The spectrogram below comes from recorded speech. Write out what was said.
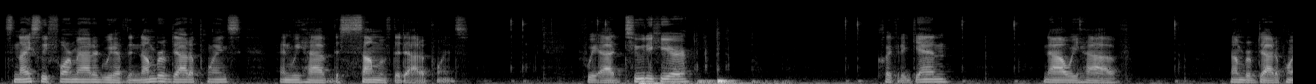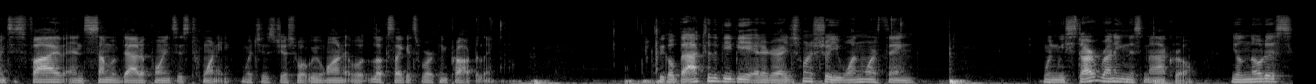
It's nicely formatted. We have the number of data points, and we have the sum of the data points. If we add 2 to here, click it again, now we have number of data points is 5 and sum of data points is 20 which is just what we want. It looks like it's working properly. If we go back to the VBA editor I just want to show you one more thing. When we start running this macro you'll notice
